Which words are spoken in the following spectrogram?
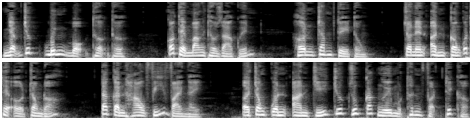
Nhậm chức binh bộ thượng thư Có thể mang theo gia quyến hơn trăm tùy tùng, Cho nên ân công có thể ở trong đó. Ta cần hao phí vài ngày, Ở trong quân an trí trước giúp các ngươi một thân phận thích hợp.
